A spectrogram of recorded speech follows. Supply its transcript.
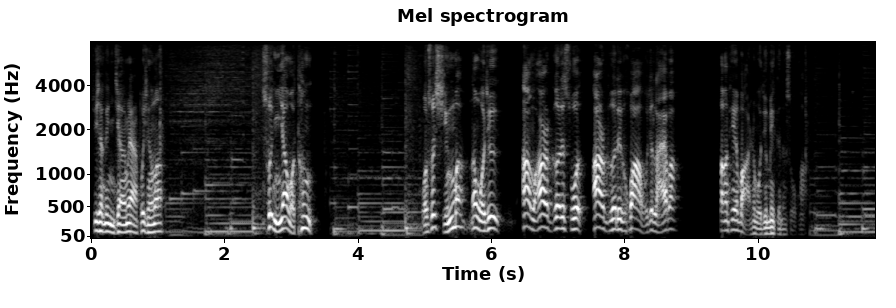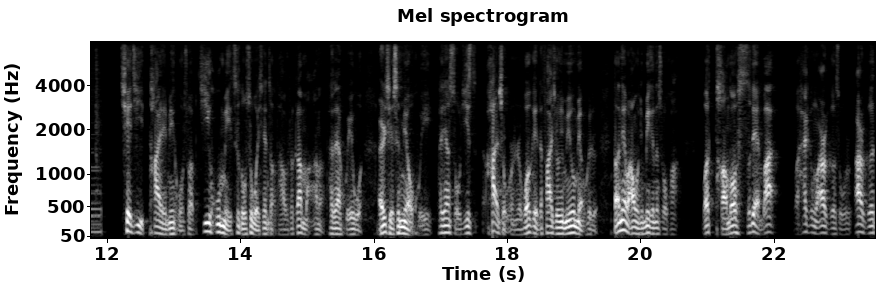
就想跟你见个面，不行吗？”说你让我蹭，我说行吧，那我就按我二哥的说，二哥这个话我就来吧。当天晚上我就没跟他说话，切记他也没跟我说，几乎每次都是我先找他，我说干嘛呢？他才回我，而且是秒回，他像手机焊手上似的。我给他发消息没有秒回准。当天晚上我就没跟他说话，我躺到十点半，我还跟我二哥说，二哥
